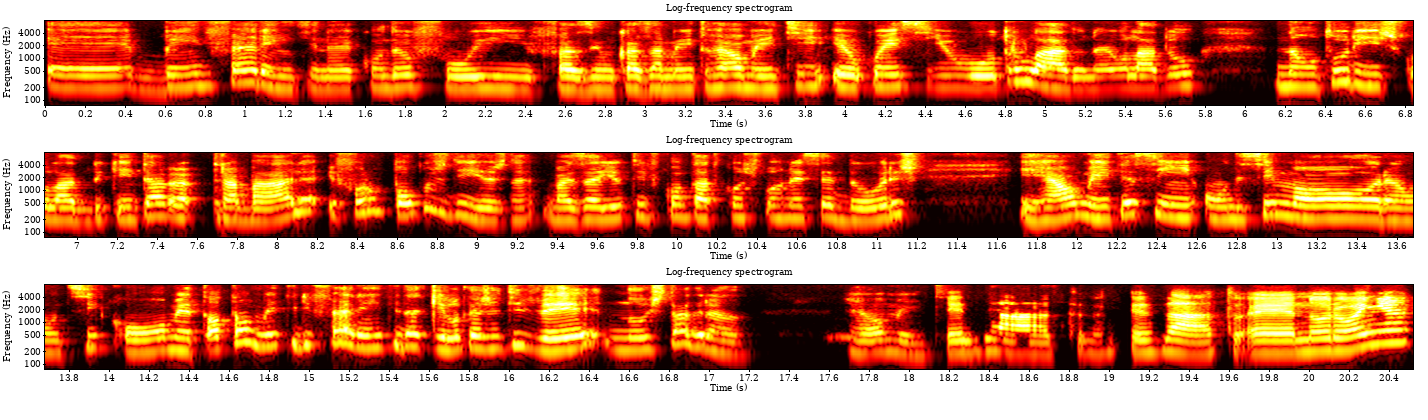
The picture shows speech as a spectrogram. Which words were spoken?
é bem diferente, né? Quando eu fui fazer um casamento, realmente eu conheci o outro lado, né? O lado não turístico, o lado de quem tra trabalha, e foram poucos dias, né? Mas aí eu tive contato com os fornecedores e realmente, assim, onde se mora, onde se come, é totalmente diferente daquilo que a gente vê no Instagram, realmente. Exato, exato. É, Noronha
